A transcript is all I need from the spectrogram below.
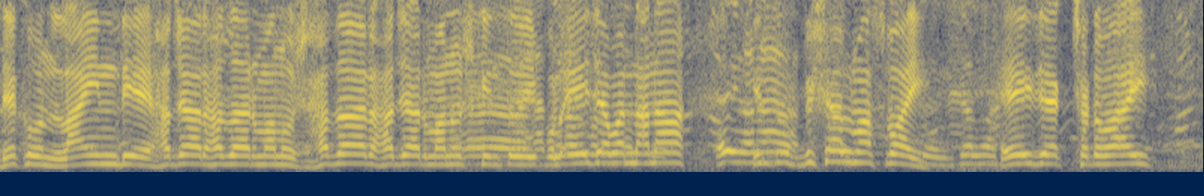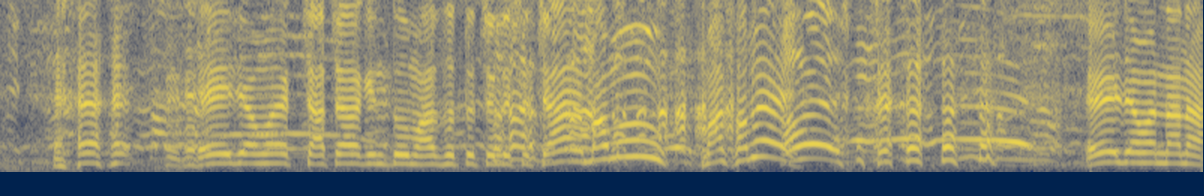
দেখুন লাইন দিয়ে হাজার হাজার মানুষ হাজার হাজার মানুষ কিন্তু এই পোল- এই যে আমার নানা কিন্তু বিশাল মাছ ভাই। এই যে এক ছোট ভাই এই যে আমার এক চাচা কিন্তু মাছ ধরতে চলে এসেছে। আর মামু মাছ হবে? এই যে আমার নানা।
